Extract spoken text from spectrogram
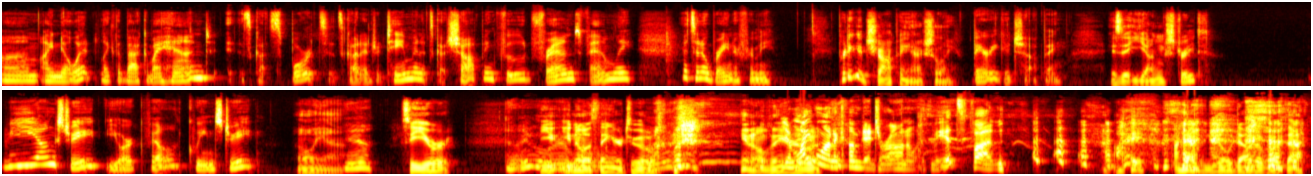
um, I know it like the back of my hand. It's got sports, it's got entertainment, it's got shopping, food, friends, family. It's a no brainer for me. Pretty good shopping actually. Very good shopping. Is it Yonge Street? Yonge Street, Yorkville, Queen Street. Oh yeah. Yeah. See, you're you, you know a thing or two about you know You might want to come to Toronto with me. It's fun. I I have no doubt about that.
